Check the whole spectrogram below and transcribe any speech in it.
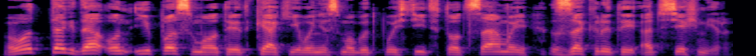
Вот тогда он и посмотрит, как его не смогут пустить в тот самый закрытый от всех мир.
